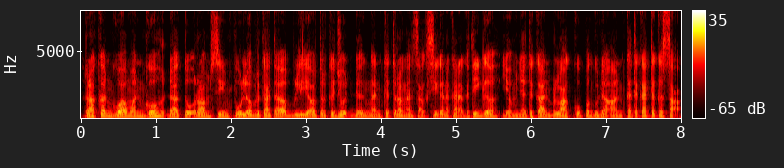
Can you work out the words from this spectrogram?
Rakan Guaman Goh, Datuk Ram Singh pula berkata beliau terkejut dengan keterangan saksi kanak-kanak ketiga yang menyatakan berlaku penggunaan kata-kata kesat.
